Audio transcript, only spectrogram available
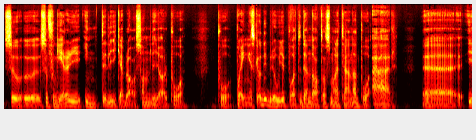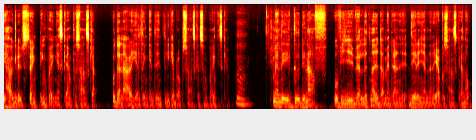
så, eh, så fungerar det ju inte lika bra som det gör på, på, på engelska. Och det beror ju på att den data som man är tränad på är eh, i högre utsträckning på engelska än på svenska. Och den är helt enkelt inte lika bra på svenska som på engelska. Men det är good enough och vi är väldigt nöjda med den, det den genererar på svenska ändå.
